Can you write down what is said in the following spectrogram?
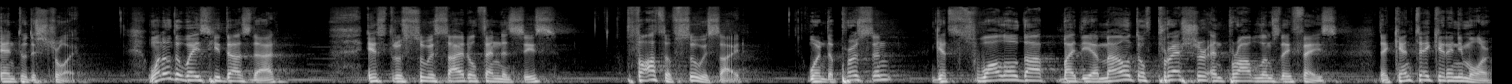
and to destroy. One of the ways he does that is through suicidal tendencies, thoughts of suicide, when the person gets swallowed up by the amount of pressure and problems they face. They can't take it anymore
